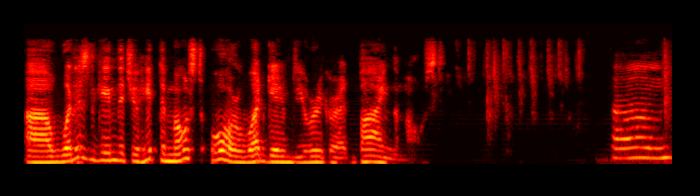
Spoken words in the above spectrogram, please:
Uh, what is the game that you hate the most, or what game do you regret buying the most? Um,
